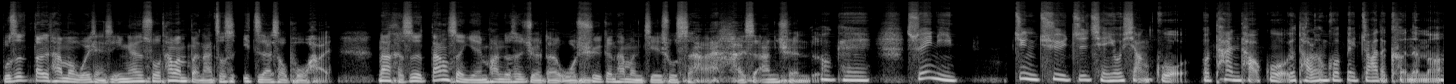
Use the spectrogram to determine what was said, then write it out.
不是对他们危险性，应该是说他们本来就是一直在受迫害。那可是当时研判就是觉得我去跟他们接触是还还是安全的。OK，所以你进去之前有想过、有探讨过、有讨论过被抓的可能吗？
